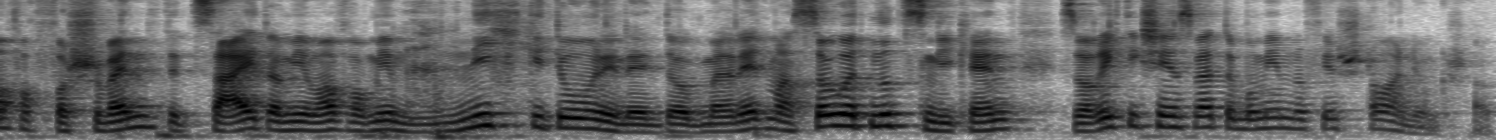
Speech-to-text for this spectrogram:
einfach verschwendete Zeit, weil wir haben einfach wir haben nicht getan in den Tag. Wir haben nicht mal so gut nutzen gekannt. Es war richtig schönes Wetter, aber wir haben noch vier Stadion geschaut.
